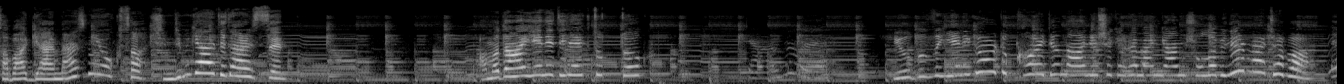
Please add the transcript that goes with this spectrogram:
Sabah gelmez mi yoksa? Şimdi mi geldi dersin? Ama daha yeni dilek tuttuk. Geldi mi? Yıldız'ı yeni gördük kaydığını Aliye Şeker hemen gelmiş olabilir mi acaba? Evet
